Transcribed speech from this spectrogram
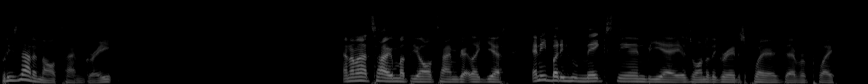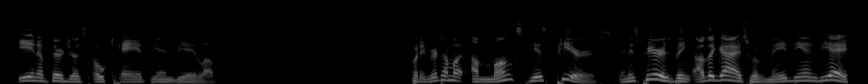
But he's not an all time great. And I'm not talking about the all time great. Like, yes, anybody who makes the NBA is one of the greatest players to ever play, even if they're just okay at the NBA level. But if you're talking about amongst his peers, and his peers being other guys who have made the NBA,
